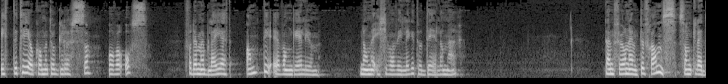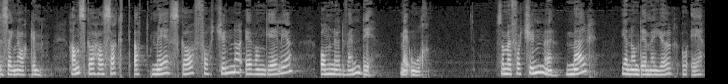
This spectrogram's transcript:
Ettertida kommer til å grøsse over oss fordi vi ble et antievangelium når vi ikke var villige til å dele mer. Den før nevnte Frans, som kledde seg naken, han skal ha sagt at vi skal forkynne evangeliet om nødvendig med ord. Så vi forkynner mer gjennom det vi gjør og er.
